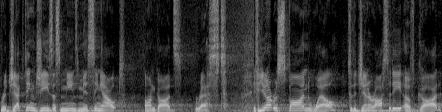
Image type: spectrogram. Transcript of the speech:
rejecting Jesus means missing out on God's rest. If you do not respond well to the generosity of God,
